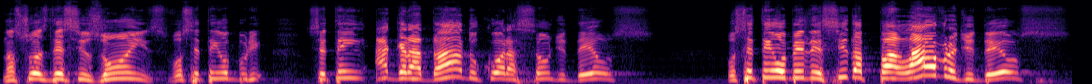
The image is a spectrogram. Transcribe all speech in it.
nas suas decisões? Você tem, você tem agradado o coração de Deus? Você tem obedecido a palavra de Deus?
